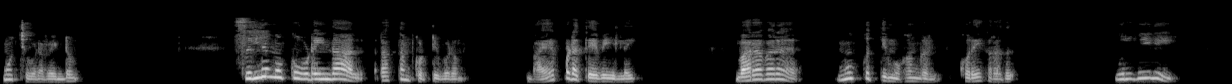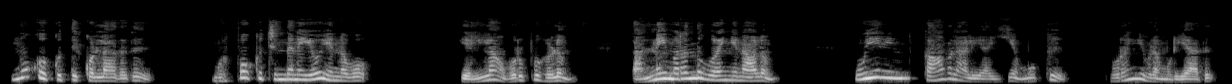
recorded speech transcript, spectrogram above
மூச்சு விட வேண்டும். சில்லு மூக்கு உடைந்தால் ரத்தம் கொட்டிவிடும். பயப்பட தேவையில்லை. வர வர மூக்குத்தி முகங்கள் குறைகிறது. ஒருவேளை மூக்கு குத்தி கொள்ளாதது முற்போக்கு சிந்தனையோ என்னவோ? எல்லா உறுப்புகளும் தன்னை மறந்து உறங்கினாலும் உயிரின் காவலாளி ஆகிய மூக்கு உறங்கிவிட முடியாது.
